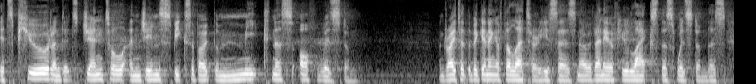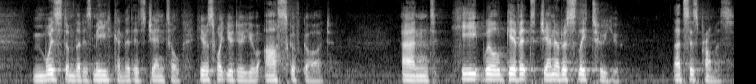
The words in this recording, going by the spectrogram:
it's pure and it's gentle, and James speaks about the meekness of wisdom. And right at the beginning of the letter, he says, Now, if any of you lacks this wisdom, this wisdom that is meek and that is gentle, here's what you do you ask of God, and He will give it generously to you. That's His promise.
